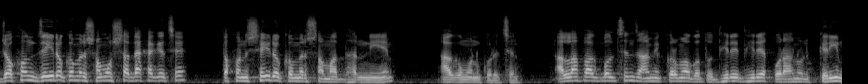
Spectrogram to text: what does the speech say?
যখন যেই রকমের সমস্যা দেখা গেছে, তখন সেই রকমের সমাধান নিয়ে আগমন করেছেন। আল্লাহ পাক বলছেন যে, আমি ক্রমাগত ধীরে ধীরে কোরআনুল করিম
